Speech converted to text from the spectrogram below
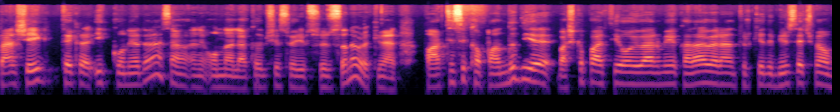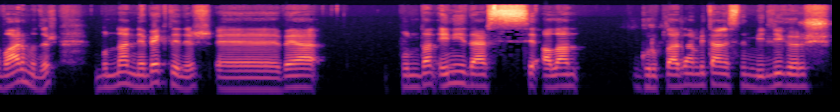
ben şeyi tekrar ilk konuya dönersem hani onunla alakalı bir şey söyleyip sözü sana bırakayım. Yani partisi kapandı diye başka partiye oy vermeye karar veren Türkiye'de bir seçmen var mıdır? Bundan ne beklenir? Ee, veya bundan en iyi dersi alan gruplardan bir tanesinin milli görüş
